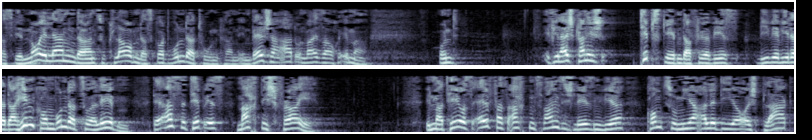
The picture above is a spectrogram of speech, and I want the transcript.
dass wir neu lernen daran zu glauben, dass Gott Wunder tun kann, in welcher Art und Weise auch immer. Und vielleicht kann ich Tipps geben dafür, wie es wie wir wieder dahin kommen, Wunder zu erleben. Der erste Tipp ist, mach dich frei. In Matthäus 11, Vers 28 lesen wir, Kommt zu mir alle, die ihr euch plagt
